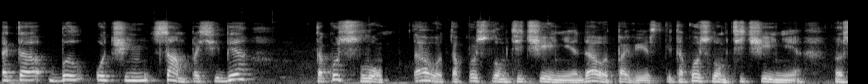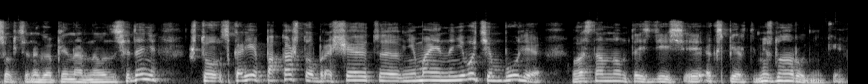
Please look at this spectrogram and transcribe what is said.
это был очень сам по себе такой слом да, вот такой слом течения, да, вот повестки, такой слом течения, собственно говоря, пленарного заседания, что скорее пока что обращают э, внимание на него, тем более в основном-то здесь э, эксперты, международники,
